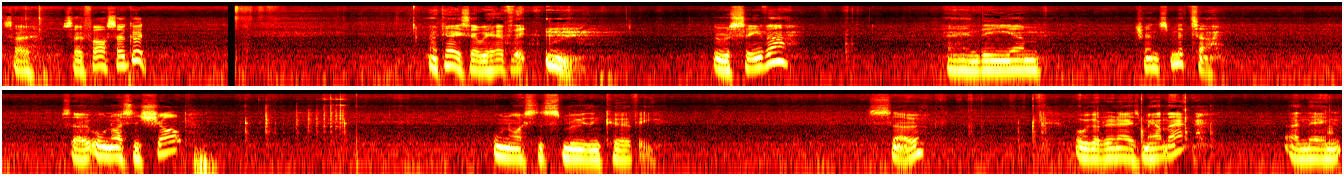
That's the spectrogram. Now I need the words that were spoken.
So so far so good. Okay so we have the the receiver and the um, transmitter. So all nice and sharp all nice and smooth and curvy. So all we've got to do now is mount that and then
